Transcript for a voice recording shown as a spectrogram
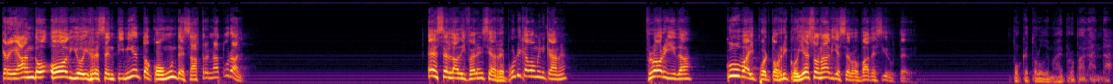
creando odio y resentimiento con un desastre natural. Esa es la diferencia de República Dominicana, Florida, Cuba y Puerto Rico. Y eso nadie se los va a decir a ustedes. Porque todo lo demás es propaganda.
